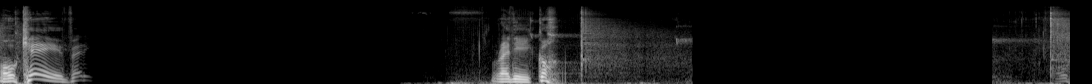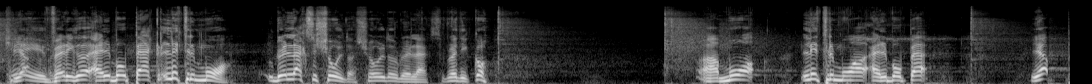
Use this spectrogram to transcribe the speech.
Okay, very Ready, go. Okay, yeah. very good. Elbow back, little more. Relax the shoulder, shoulder relax. Ready, go. Uh, more, little more elbow back. Yep.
